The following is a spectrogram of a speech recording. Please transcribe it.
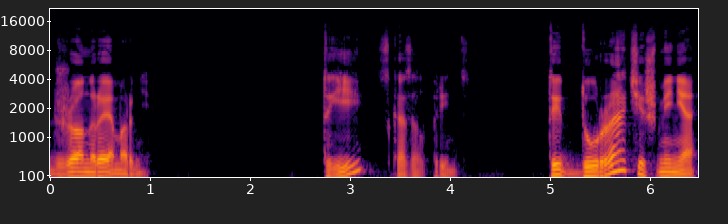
Джон Реморни». «Ты?» — сказал принц. Ты дурачишь меня?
